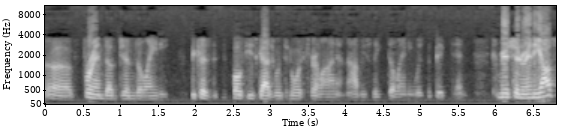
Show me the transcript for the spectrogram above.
uh, friend of Jim Delaney because both these guys went to North Carolina, and obviously Delaney was the Big Ten commissioner. And he also,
